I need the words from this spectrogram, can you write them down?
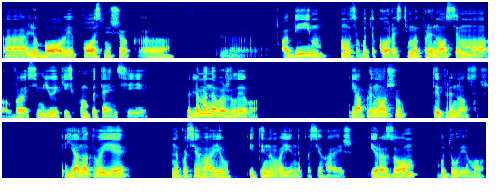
е, любові, посмішок, е, обійм, мусить бути користь. Ми приносимо в сім'ю якісь компетенції. То для мене важливо. Я приношу, ти приносиш. Я на твоє не посягаю, і ти на моє не посягаєш. І разом будуємо.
